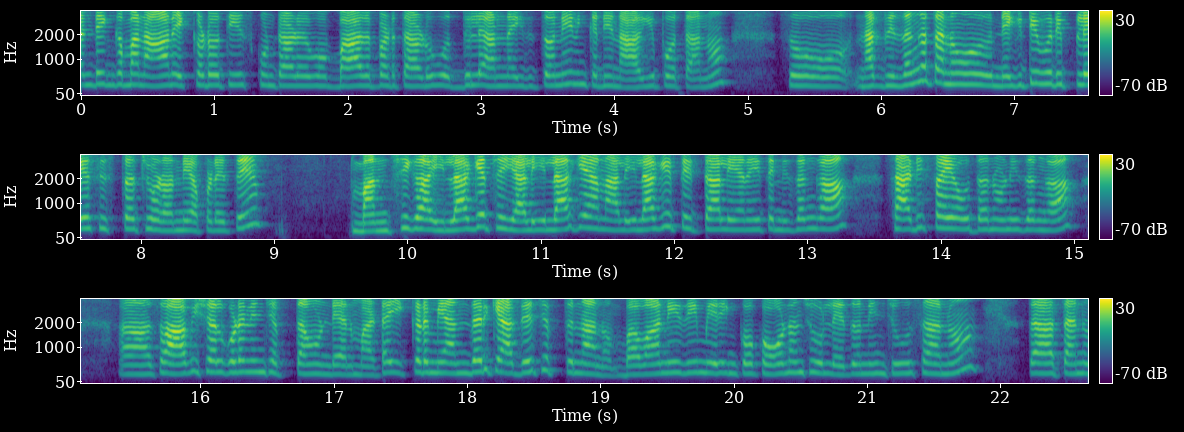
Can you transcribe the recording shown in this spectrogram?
అంటే ఇంకా మా నాన్న ఎక్కడో తీసుకుంటాడు బాధపడతాడు వద్దులే అన్న ఇదితోనే ఇంకా నేను ఆగిపోతాను. సో నాకు నిజంగా తను నెగిటివ్ రిప్లేస్ ఇస్తా చూడండి అప్పుడైతే. మంచిగా ఇలాగే చేయాలి ఇలాగే అనాలి ఇలాగే తిట్టాలి అని అయితే నిజంగా సాటిస్ఫై అవుతాను నిజంగా. సో ఆ విషయాలు కూడా నేను చెప్తా ఉండే అనమాట ఇక్కడ మీ అందరికీ అదే చెప్తున్నాను. భవానీది మీరు ఇంకో కోణం చూడలేదు నేను చూశాను. తను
